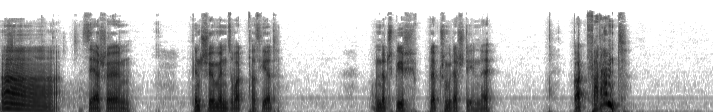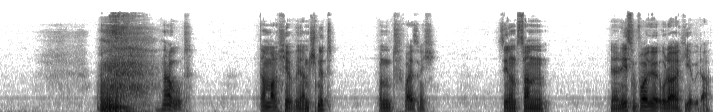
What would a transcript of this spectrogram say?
Ah, sehr schön. Finde schön, wenn sowas passiert. Und das Spiel bleibt schon wieder stehen, ne? Gott verdammt! Na gut. Dann mache ich hier wieder einen Schnitt und weiß nicht. Sehen uns dann in der nächsten Folge oder hier wieder.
